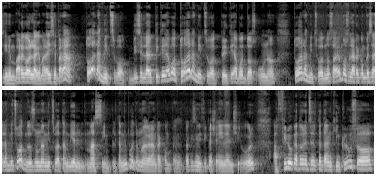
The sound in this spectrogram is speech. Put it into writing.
sin embargo, la Gemara dice, pará, todas las mitzvot, dice la Pirkei Avot, todas las mitzvot, Pirkei Avot 2.1, todas las mitzvot, no sabemos la recompensa de las mitzvot, entonces una mitzvah también más simple, también puede tener una gran recompensa. Entonces, ¿qué significa Shein Laim Shiur? Afilu que incluso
